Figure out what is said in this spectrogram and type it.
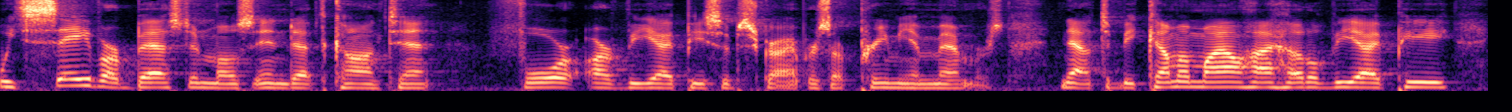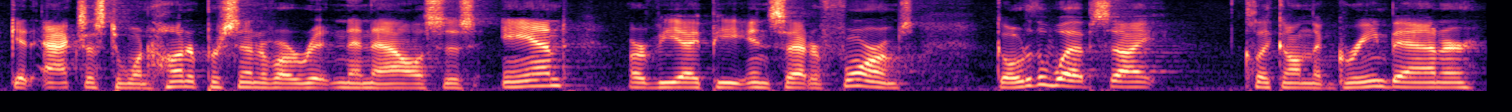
we save our best and most in depth content for our VIP subscribers, our premium members. Now, to become a Mile High Huddle VIP, get access to 100% of our written analysis and our VIP insider forums, go to the website, click on the green banner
